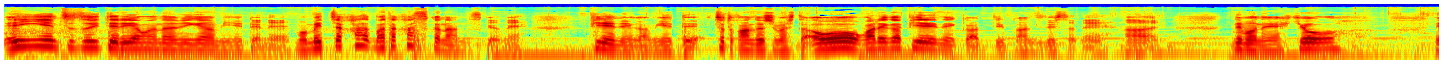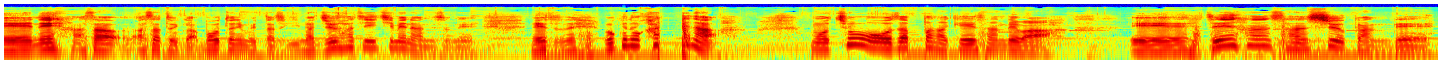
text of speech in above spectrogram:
延々続いてる山並みが見えてね、もうめっちゃか、またかすかなんですけどね、ピレネが見えて、ちょっと感動しました。おお、あれがピレネかっていう感じでしたね。はい。でもね、今日、えー、ね、朝、朝というか、冒頭にも言ったんですけど、今18日目なんですよね。えっ、ー、とね、僕の勝手な、もう超大雑把な計算では、えー、前半3週間で、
